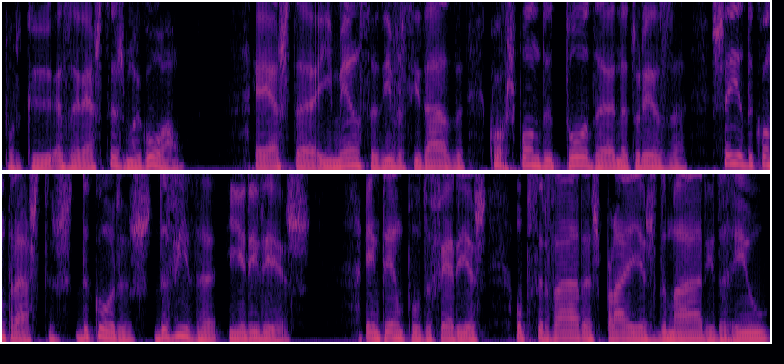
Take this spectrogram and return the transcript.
porque as arestas magoam. A esta imensa diversidade corresponde toda a natureza, cheia de contrastes, de cores, de vida e aridez. Em tempo de férias, observar as praias de mar e de rio,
